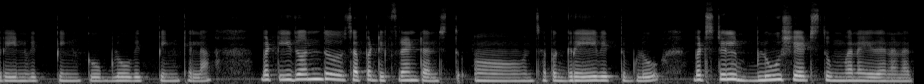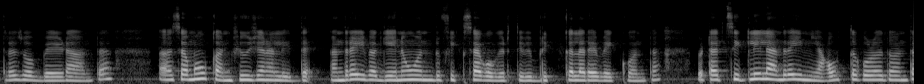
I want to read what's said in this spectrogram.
green with pink blue with pink ಎಲ್ಲ. ಬಟ್ ಇದೊಂದು ಸ್ವಲ್ಪ ಡಿಫ್ರೆಂಟ್ ಅನಿಸ್ತು. ಒಂದು ಸ್ವಲ್ಪ grey with blue but still blue shades ತುಂಬಾ ಇದೆ ನನ್ನ ಹತ್ರ. ಸೊ ಬೇಡ ಅಂತ ಸಮೋ ಕನ್ಫ್ಯೂಷನಲ್ಲಿದ್ದೆ ಅಂದರೆ ಇವಾಗ ಏನೋ ಒಂದು ಫಿಕ್ಸ್ ಆಗಿ ಹೋಗಿರ್ತೀವಿ ಬ್ರಿಕ್ ಕಲರೇ ಬೇಕು ಅಂತ. ಬಟ್ ಅದು ಸಿಗಲಿಲ್ಲ ಅಂದರೆ ಇನ್ನು ಯಾವ್ದು ತಗೊಳ್ಳೋದು ಅಂತ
